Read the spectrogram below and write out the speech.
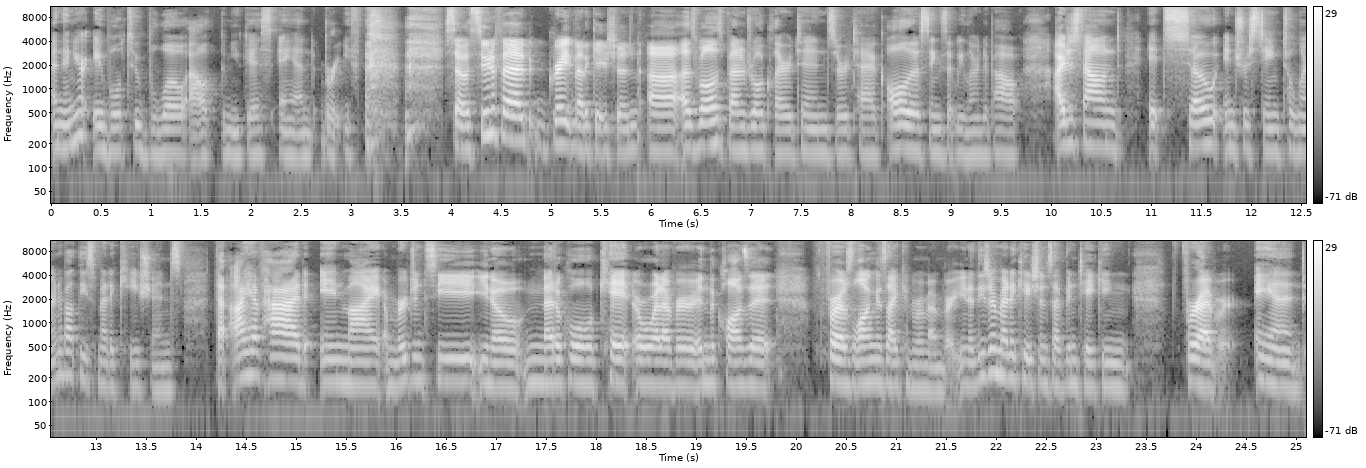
and then you're able to blow out the mucus and breathe. so, Sudafed, great medication, uh, as well as Benadryl, Claritin, Zyrtec, all those things that we learned about. I just found it so interesting to learn about these medications that I have had in my emergency, you know, medical kit or whatever in the closet for as long as I can remember. You know, these are medications I've been taking forever. And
